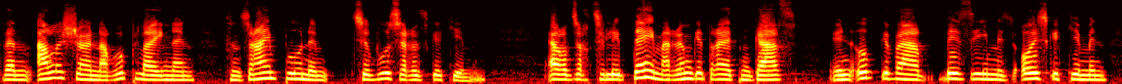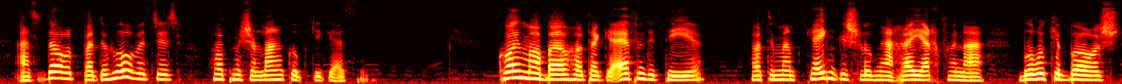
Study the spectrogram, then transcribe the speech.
wenn alle schon herableinen von seinem Puhnen zu wo er ist gekommen. Er hat sich zu lieb dem herumgedrehten Gas und abgewahrt, bis ihm ist ausgekommen, als dort bei der Horwitzes hat man schon lang abgegessen. Kaum aber hat er geöffnet die Tür, hat ihm entgegengeschlagen ein Reich von einer Burkeborsch,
